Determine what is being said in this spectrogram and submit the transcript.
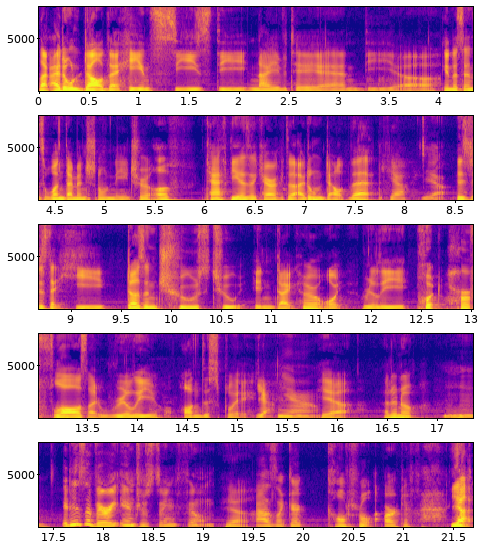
like I don't doubt that Haynes sees the naivete and the, uh, in a sense, one-dimensional nature of Kathy as a character. I don't doubt that. Yeah. Yeah. It's just that he doesn't choose to indict her or really put her flaws like really on display. Yeah. Yeah. Yeah. I don't know. Hmm. It is a very interesting film Yeah. as like a cultural artifact. Yeah.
